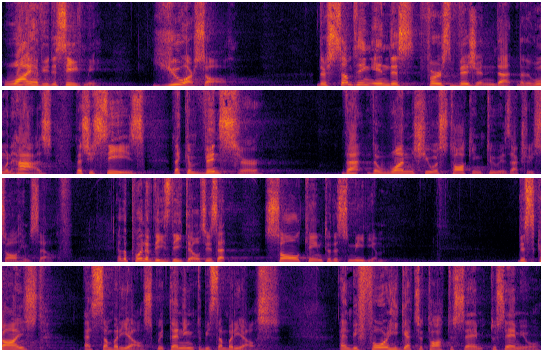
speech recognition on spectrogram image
Why have you deceived me? You are Saul. There's something in this first vision that, that the woman has, that she sees, that convinces her that the one she was talking to is actually Saul himself. And the point of these details is that Saul came to this medium disguised as somebody else, pretending to be somebody else. And before he gets to talk to, Sam, to Samuel,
